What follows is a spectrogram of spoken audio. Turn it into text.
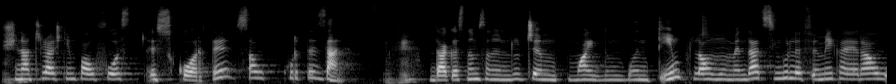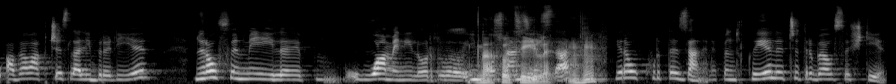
și în același timp au fost escorte sau curtezane. Mhm. Dacă stăm să ne ducem mai în timp, la un moment dat, singurele femei care erau, aveau acces la librărie nu erau femeile oamenilor uh, importanți da, în stat, uh-huh. erau curtezanele, pentru că ele ce trebuiau să știe?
